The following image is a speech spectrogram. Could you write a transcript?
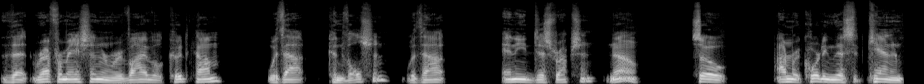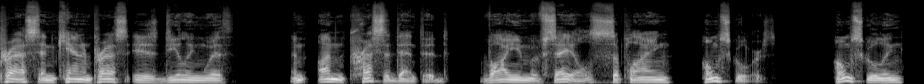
that reformation and revival could come without convulsion, without any disruption? No. So I'm recording this at Canon Press, and Canon Press is dealing with an unprecedented volume of sales supplying homeschoolers. Homeschooling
